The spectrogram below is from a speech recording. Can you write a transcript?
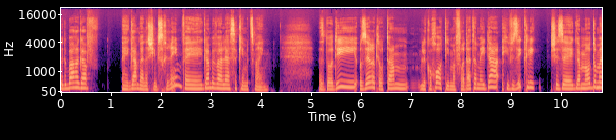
מדובר אגב אה, גם באנשים שכירים וגם בבעלי עסקים עצמאיים. אז בעודי עוזרת לאותם לקוחות עם הפרדת המידע, הבזיק לי שזה גם מאוד דומה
